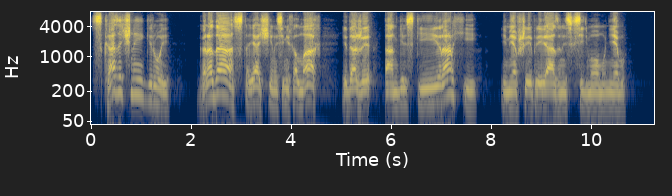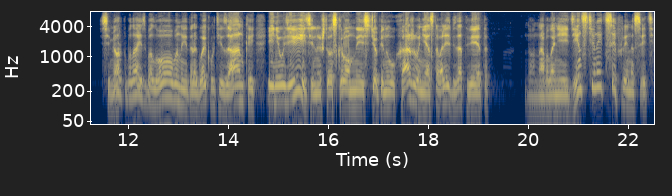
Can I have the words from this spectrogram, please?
сказочные герои, города, стоящие на семи холмах, и даже ангельские иерархии, имевшие привязанность к седьмому небу. Семерка была избалованной дорогой куртизанкой, и неудивительно, что скромные Степины ухаживания оставались без ответа. Но она была не единственной цифрой на свете.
